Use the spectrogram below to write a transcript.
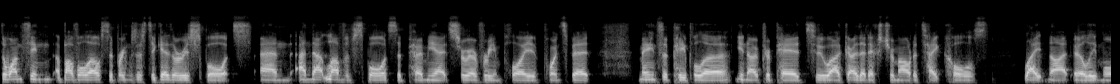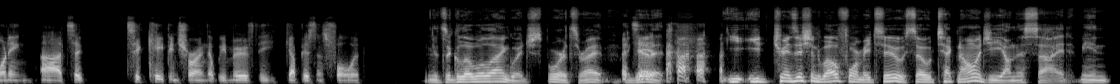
the one thing above all else that brings us together is sports. And, and that love of sports that permeates through every employee of PointsBet means that people are, you know, prepared to uh, go that extra mile to take calls late night, early morning uh, to to keep ensuring that we move the gut business forward. It's a global language, sports, right? That's I get it. it. you, you transitioned well for me too. So technology on this side, I mean,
